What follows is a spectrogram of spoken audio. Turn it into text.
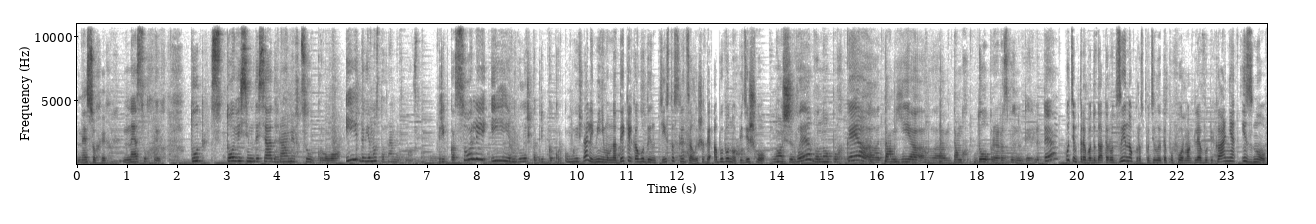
Не сухих. не сухих. Тут 180 грамів цукру і 90 грамів масла. Дрібка солі і невеличка дрібка куркуми. Далі мінімум на декілька годин тісто слід залишити, аби воно підійшло. Воно живе, воно пухке, е, там є е, там добре розвинутий глютен. Потім треба додати родзинок, розподілити по формах для випікання і знов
